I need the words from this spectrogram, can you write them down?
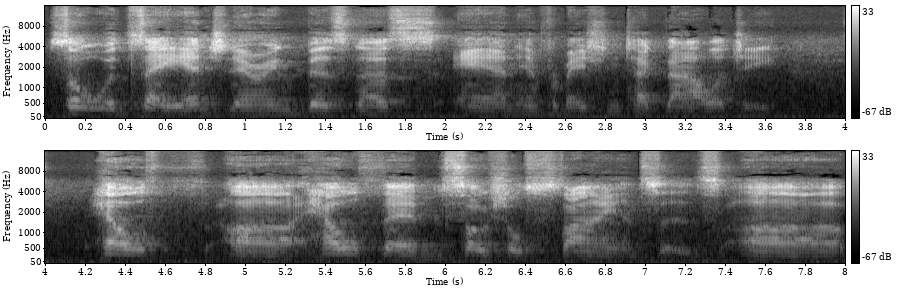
So it would say engineering, business, and information technology, health, uh, health and social sciences, uh,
